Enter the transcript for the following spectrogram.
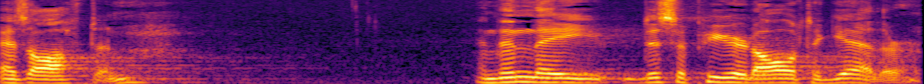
as often. And then they disappeared altogether.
